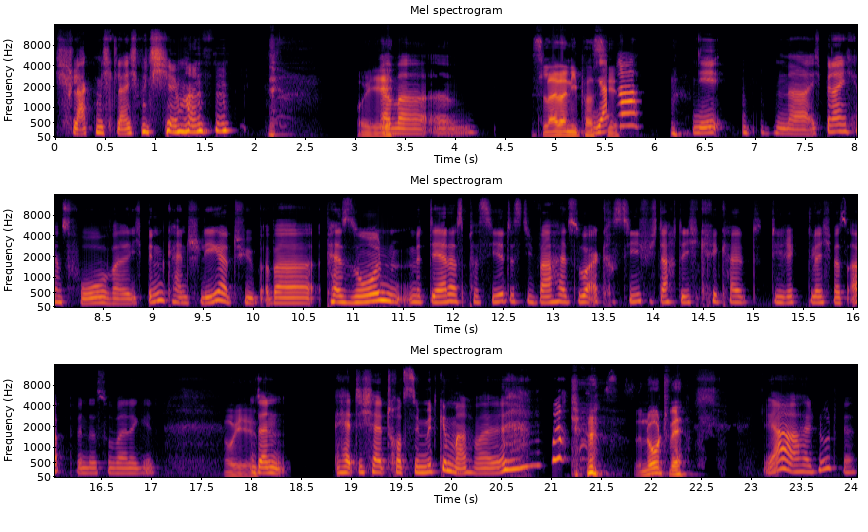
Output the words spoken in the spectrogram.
ich schlag mich gleich mit jemandem. oh je, Aber ähm, ist leider nie passiert. Ja, nee, na, ich bin eigentlich ganz froh, weil ich bin kein Schlägertyp, aber Person, mit der das passiert ist, die war halt so aggressiv. Ich dachte, ich krieg halt direkt gleich was ab, wenn das so weitergeht. Oh je. Und dann hätte ich halt trotzdem mitgemacht, weil So Notwehr. ja, halt Notwehr.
